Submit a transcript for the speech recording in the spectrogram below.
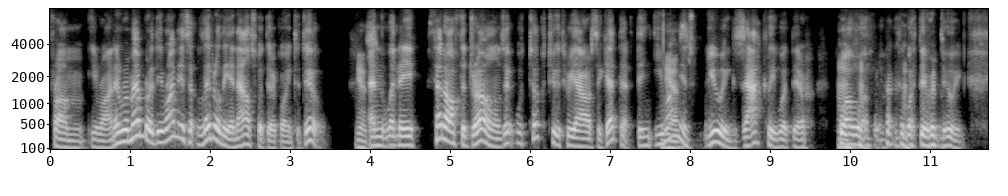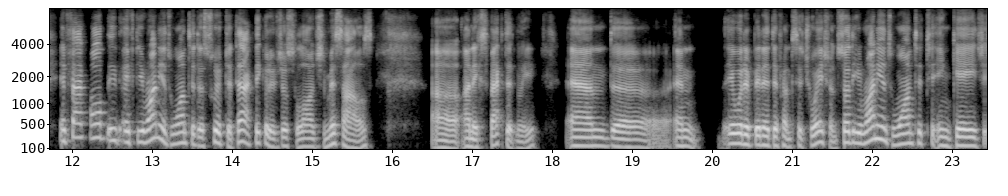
from Iran. And remember, the Iranians literally announced what they're going to do. Yes. And when they set off the drones, it took two, three hours to get there. The Iranians yes. knew exactly what they're well, what they were doing. In fact, all if the Iranians wanted a swift attack, they could have just launched missiles uh, unexpectedly, and uh, and it would have been a different situation. So the Iranians wanted to engage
